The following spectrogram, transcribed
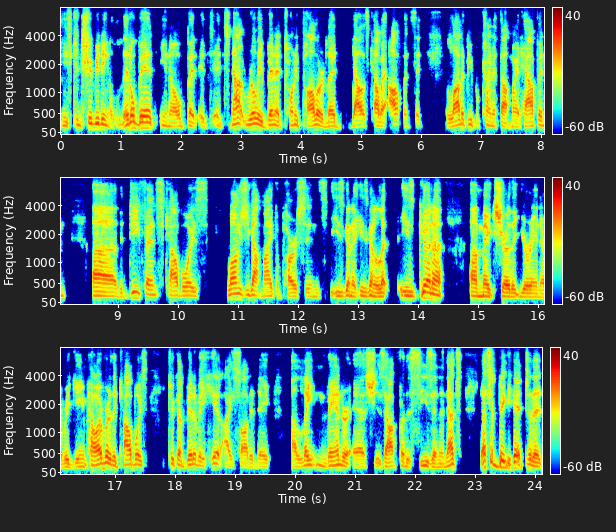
He's contributing a little bit, you know, but it's it's not really been a Tony Pollard led Dallas Cowboy offense that a lot of people kind of thought might happen. Uh, the defense, Cowboys, long as you got Micah Parsons, he's gonna he's gonna let he's gonna uh, make sure that you're in every game. However, the Cowboys took a bit of a hit. I saw today. Uh, Leighton Vander Esch is out for the season, and that's that's a big hit to the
